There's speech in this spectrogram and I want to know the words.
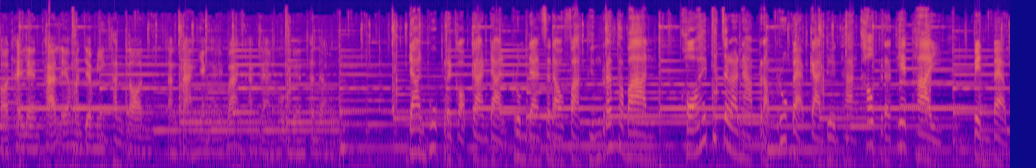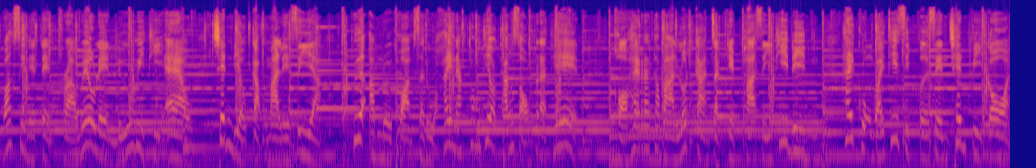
ขอไทยแลนด์พาสแล้วมันจะมีขั้นตอนต่างๆยังไงบ้างทางด่านพรมแดนสะเดา ด้านผู้ประกอบการด่านพรมแดนสะเดาฝากถึงรัฐบาล ขอให้พิจารณาปรับรูปแบบการเดินทางเข้าประเทศไทย เป็นแบบ Vaccinated Travel Lane หรือ VTL เช่นเดียวกับมาเลเซีย เพื่ออำนวยความสะดวกให้นักท่องเที่ยวทั้งสองประเทศ ขอให้รัฐบาลลดการจัดเก็บภาษีที่ดิน ให้คงไว้ที่ 10%เช่นปีก่อน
